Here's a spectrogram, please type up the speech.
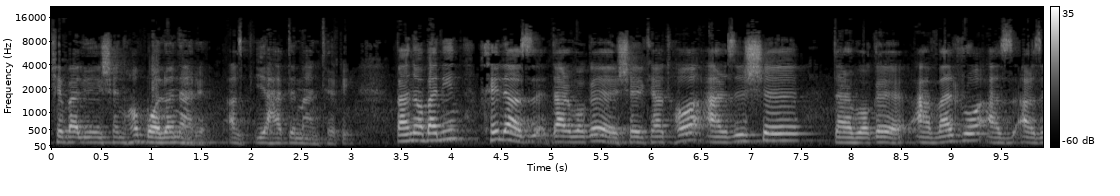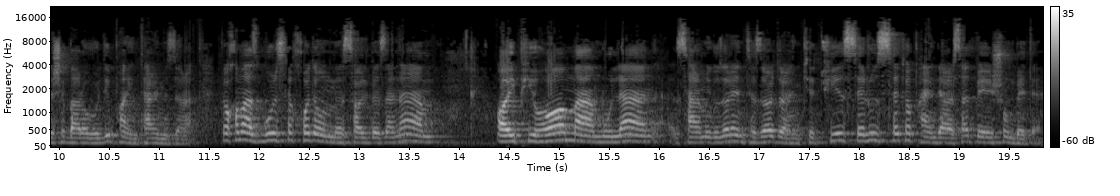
که والویشن ها بالا نره از یه حد منطقی. بنابراین خیلی از در واقع شرکت ها ارزش در واقع اول رو از ارزش برآوردی پایین تر می‌ذارن. بخوام از بورس خودمون مثال بزنم. IPO ها معمولا سرمایه‌گذار انتظار دارن که توی سه روز سه تا 5 درصد بهشون بده.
